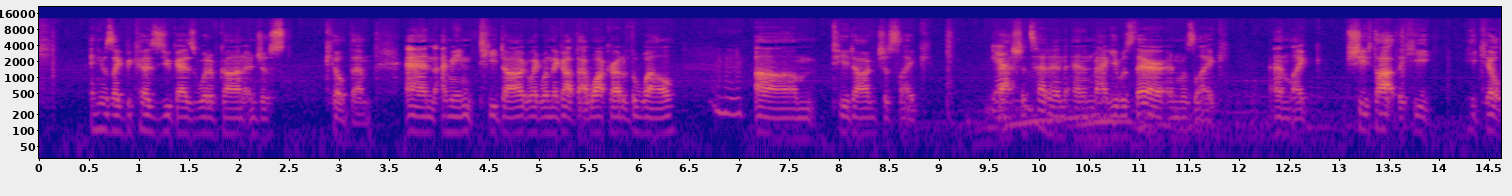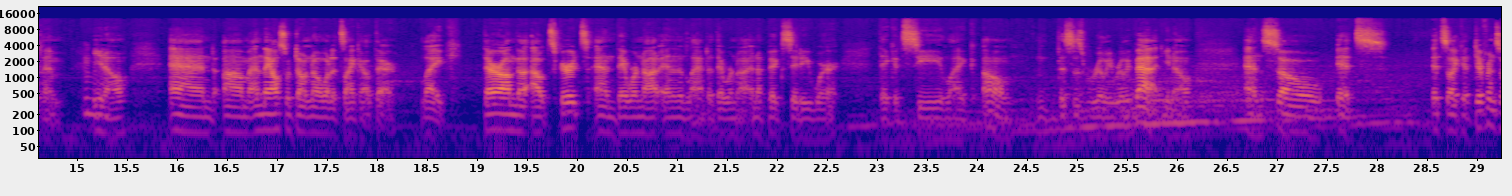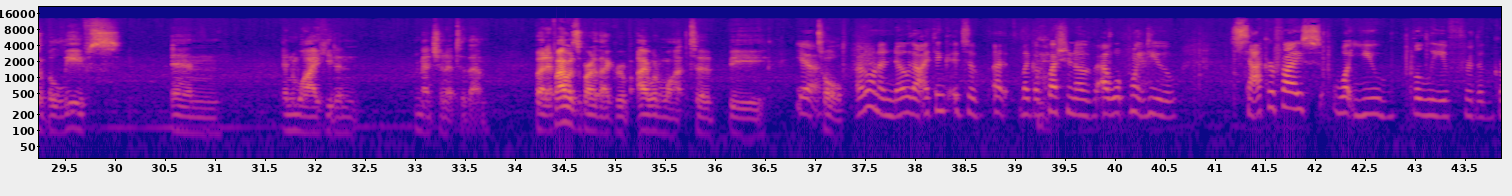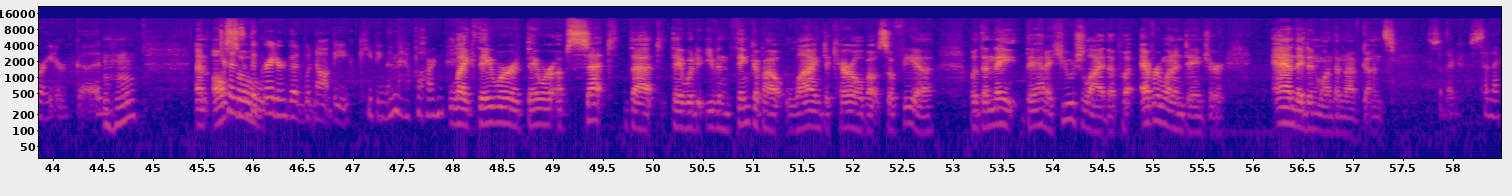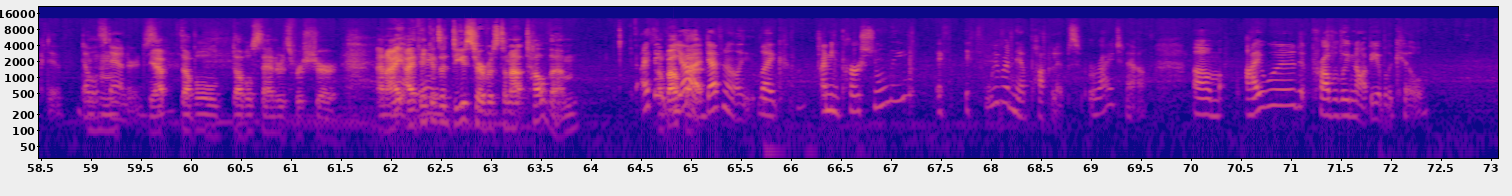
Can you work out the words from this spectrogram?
and he was like because you guys would have gone and just killed them and i mean t-dog like when they got that walker out of the well Mhm. um t-dog just like Yeah. bashed its head in and maggie was there and was like and like she thought that he he killed him you know and um and they also don't know what it's like out there like they're on the outskirts and they were not in atlanta they were not in a big city where they could see like oh this is really really bad you know and so it's it's like a difference of beliefs in in why he didn't mention it to them but if i was a part of that group i would want to be Yeah. told I want to know that. I think it's a, a like a question of at what point do you sacrifice what you believe for the greater good? hmm and Because also the greater good would not be keeping them in a barn. like they were they were upset that they would even think about lying to Carol about Sophia, but then they they had a huge lie that put everyone in danger, and they didn't want them to have guns. So they're selective, double Mhm. standards. Yep, double double standards for sure. And I, Yeah, I think it's a disservice to not tell them. I think about yeah, that. definitely. Like, I mean, personally, if if we were in the apocalypse right now, um, I would probably not be able to kill,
